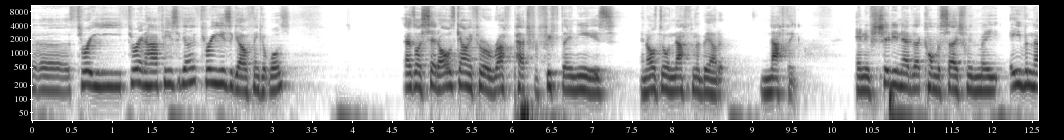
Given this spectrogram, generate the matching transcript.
uh, three, three and a half years ago, three years ago, I think it was. As I said, I was going through a rough patch for 15 years and I was doing nothing about it. Nothing. And if she didn't have that conversation with me, even though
